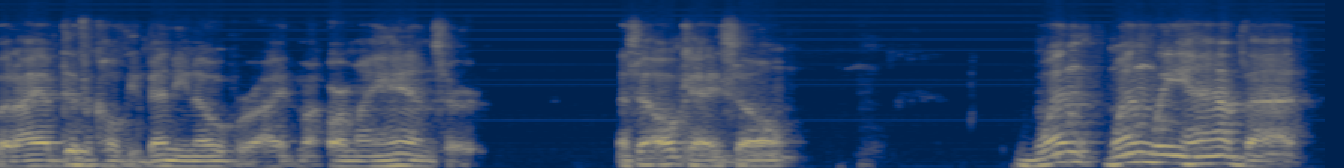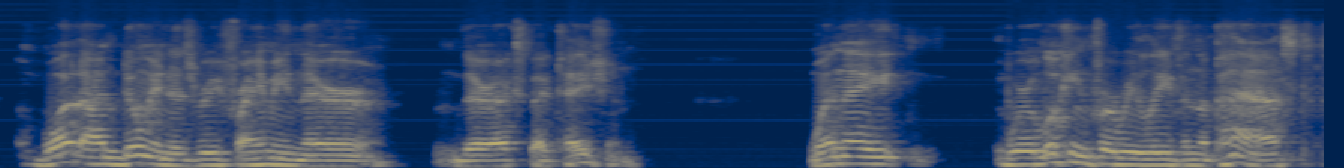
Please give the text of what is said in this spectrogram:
But I have difficulty bending over, I my, or my hands hurt. I said, okay, so when when we have that, what I'm doing is reframing their their expectation. When they were looking for relief in the past,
